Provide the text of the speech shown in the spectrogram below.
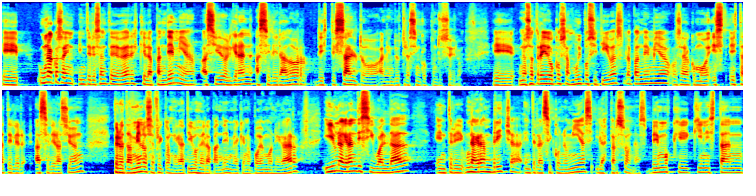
Eh, una cosa interesante de ver es que la pandemia ha sido el gran acelerador de este salto a la industria 5.0. Eh, nos ha traído cosas muy positivas la pandemia, o sea, como esta aceleración, pero también los efectos negativos de la pandemia que no podemos negar, y una gran desigualdad, entre, una gran brecha entre las economías y las personas. Vemos que quienes están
